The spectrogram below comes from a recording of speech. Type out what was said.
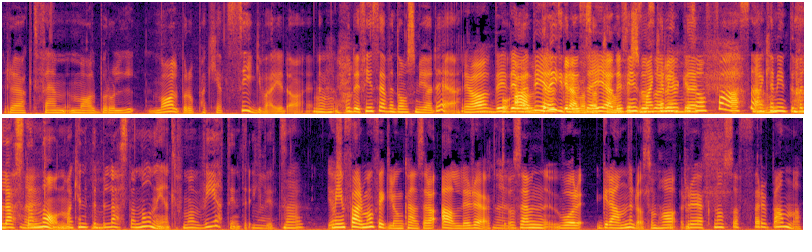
rökt fem Marlboro, Marlboro paket cigg varje dag. Och det finns även de som gör det. Ja, det, Och det var det jag skulle säga. Det finns de man som kan röker inte- som fasen. Man kan inte belasta Nej. någon. Man kan inte belasta någon egentligen för man vet inte riktigt. Nej. Jag- Min farmor fick lungcancer och har aldrig rökt. Nej. Och sen vår granne då som har rökt något så förbannat.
